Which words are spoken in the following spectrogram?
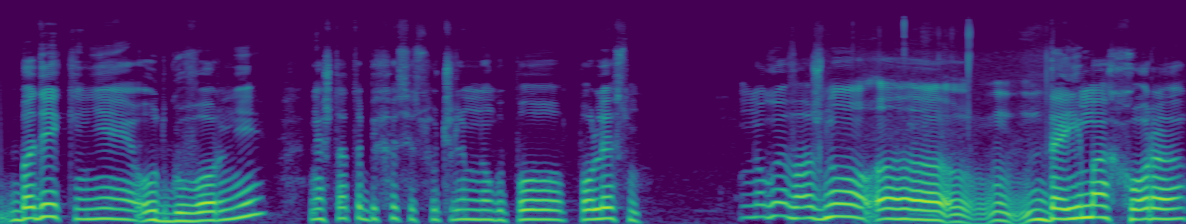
бъдейки ние отговорни, нещата биха се случили много по, по-лесно. Много е важно да има хора,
